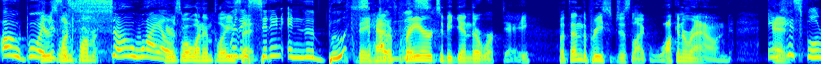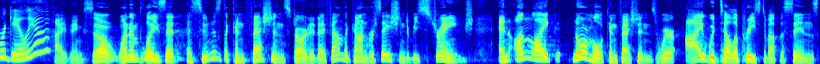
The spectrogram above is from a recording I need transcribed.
Oh boy, Here's this one is former- so wild. Here's what one employee said. Were they sitting in the booths? They had a of this- prayer to begin their workday, but then the priest was just like walking around. In and- his full regalia? I think so. One employee said, As soon as the confession started, I found the conversation to be strange. And unlike normal confessions, where I would tell a priest about the sins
